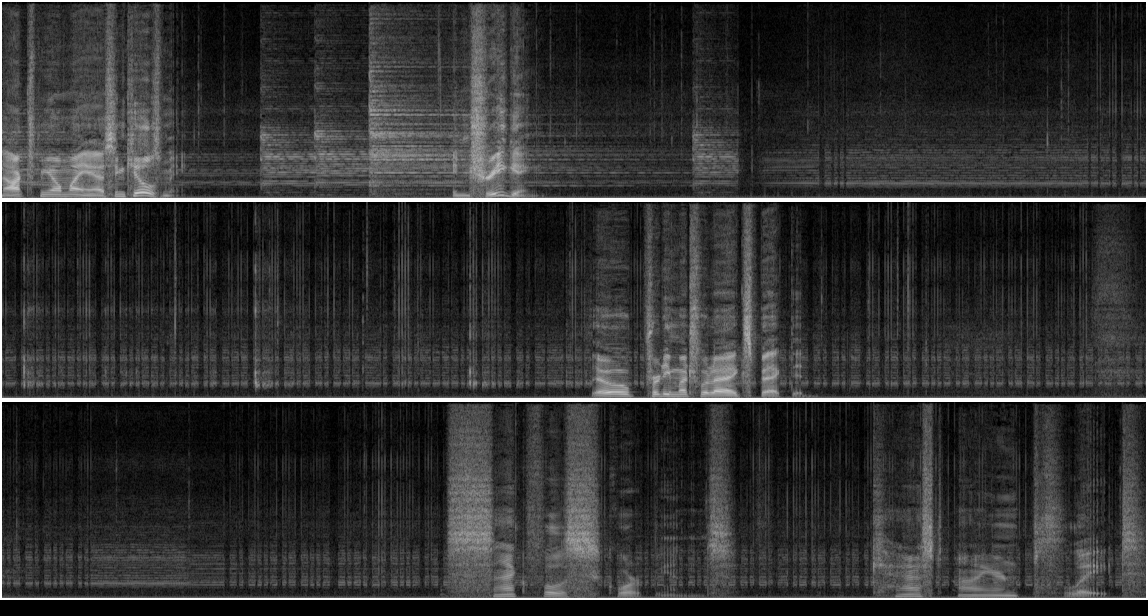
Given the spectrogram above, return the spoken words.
Knocks me on my ass and kills me. Intriguing. Though, pretty much what I expected. Sack full of scorpions. Cast iron plate.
